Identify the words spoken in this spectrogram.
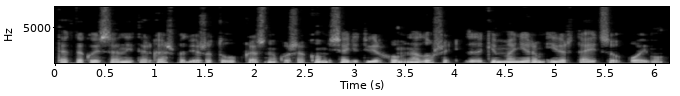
Так такой санный торгаш подвяжет тулуп красным кушаком, сядет верхом на лошадь, да таким манером и вертается в пойму.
